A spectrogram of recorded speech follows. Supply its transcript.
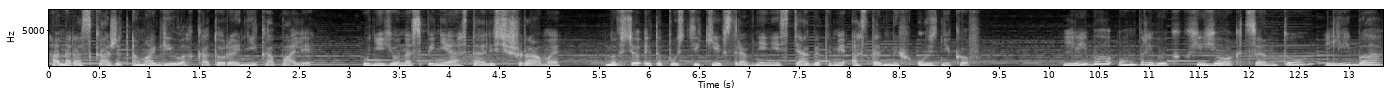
Она расскажет о могилах, которые они копали. У нее на спине остались шрамы, но все это пустяки в сравнении с тяготами остальных узников. Либо он привык к ее акценту, либо...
